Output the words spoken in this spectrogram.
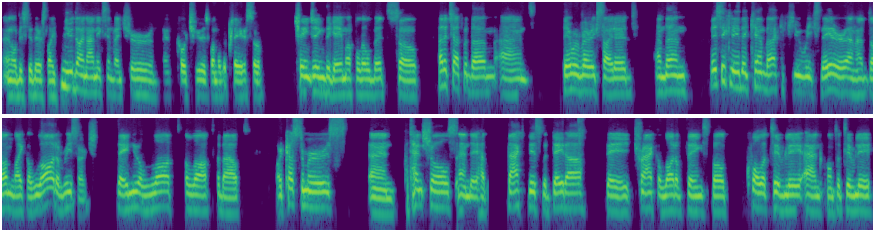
And obviously, there's like new dynamics in venture, and, and Coatue is one of the players sort of changing the game up a little bit. So I had a chat with them, and they were very excited. And then basically, they came back a few weeks later and had done like a lot of research. They knew a lot, a lot about our customers and potentials, and they had backed this with data. They track a lot of things, both qualitatively and quantitatively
